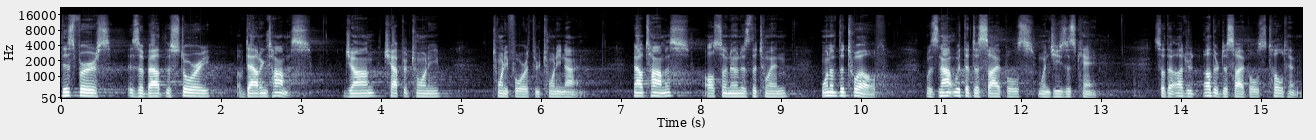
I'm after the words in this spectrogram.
This verse is about the story of doubting Thomas, John chapter 20, 24 through 29. Now, Thomas, also known as the twin, one of the twelve, was not with the disciples when Jesus came. So the other, other disciples told him,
